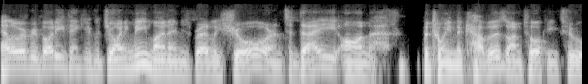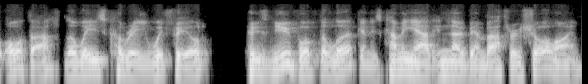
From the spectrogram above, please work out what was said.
Hello, everybody. Thank you for joining me. My name is Bradley Shaw, and today on Between the Covers, I'm talking to author Louise Corree Whitfield, whose new book, The Lurkin, is coming out in November through Shawline.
